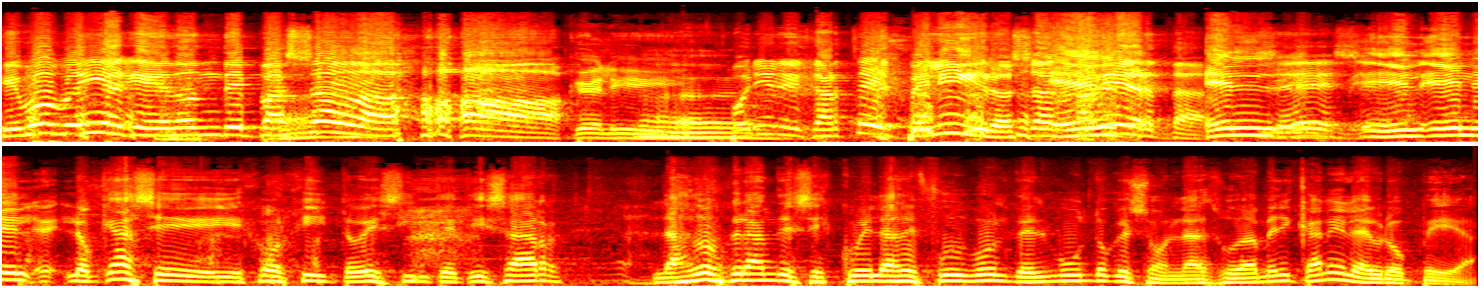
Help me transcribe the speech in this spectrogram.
que vos veías que donde pasaba Qué lindo. ponían el cartel peligro, saca Él, abierta. él- Sí, sí. él- él- él- lo que hace Jorgito es sintetizar las dos grandes escuelas de fútbol del mundo que son la sudamericana y la europea.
